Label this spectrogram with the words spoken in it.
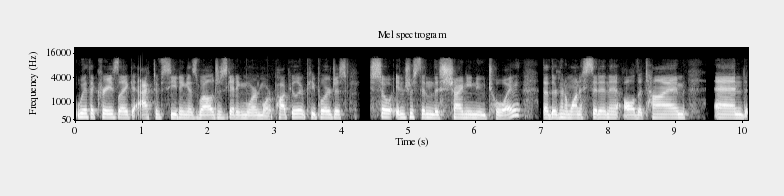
with a craze like active seating as well, just getting more and more popular, people are just so interested in this shiny new toy that they're going to want to sit in it all the time. And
